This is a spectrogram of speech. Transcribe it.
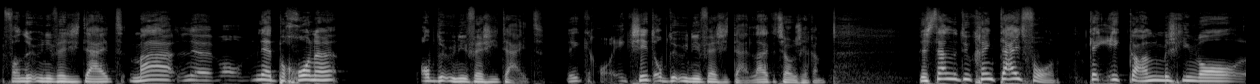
van de universiteit, maar eh, net begonnen op de universiteit. Ik, ik zit op de universiteit, laat ik het zo zeggen. Er staat natuurlijk geen tijd voor. Kijk, ik kan misschien wel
